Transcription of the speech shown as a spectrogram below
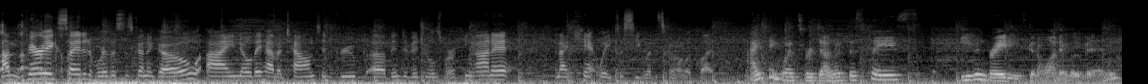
I'm very excited of where this is going to go. I know they have a talented group of individuals working on it, and I can't wait to see what it's going to look like. I think once we're done with this place, even Brady's gonna want to move in.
